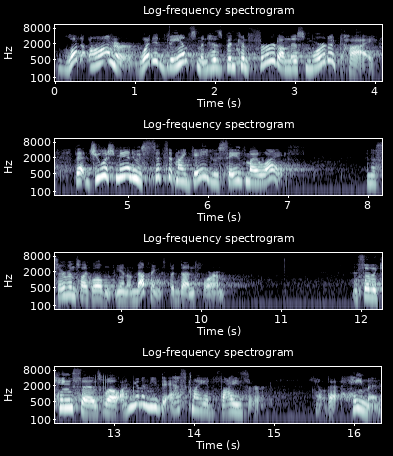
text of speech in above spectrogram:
what honor, what advancement has been conferred on this Mordecai, that Jewish man who sits at my gate who saved my life? And the servant's like, Well, you know, nothing's been done for him. And so the king says, Well, I'm going to need to ask my advisor, you know, that Haman,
